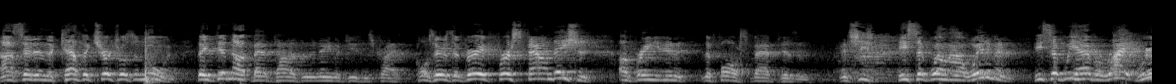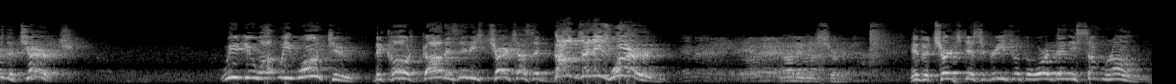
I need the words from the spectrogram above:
I said, and the Catholic Church wasn't known. They did not baptize in the name of Jesus Christ because there's the very first foundation of bringing in the false baptism. And she's, he said, well now wait a minute. He said, we have a right. We're the church. We do what we want to because God is in His church. I said, God's in His Word. Not in His church. If the church disagrees with the Word, then there's something wrong.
